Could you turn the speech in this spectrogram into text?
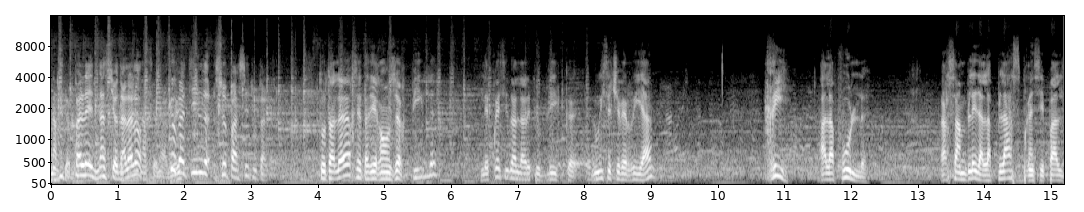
National. Du Palais National. Alors, National, que oui. va-t-il se passer tout à l'heure? Tout à l'heure, c'est-à-dire à 11h pile, le président de la République, Luis Echeverría, crie à la foule rassemblée dans la place principale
